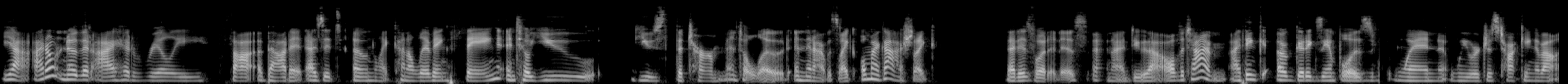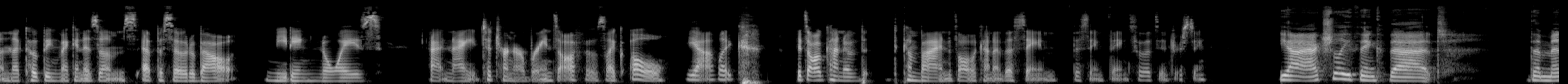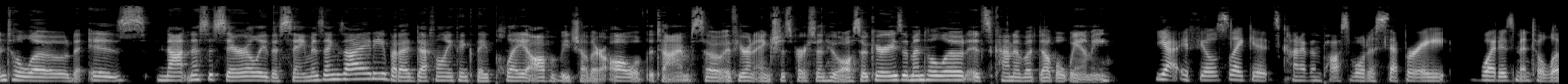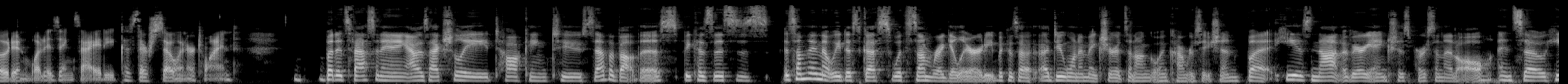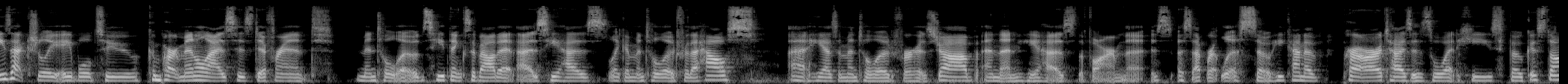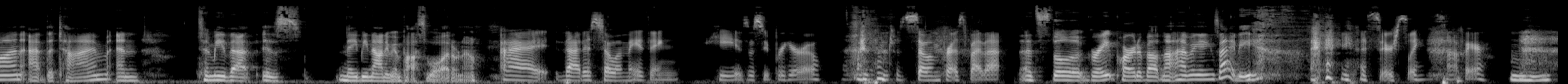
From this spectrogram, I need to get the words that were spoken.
Yeah, I don't know that I had really thought about it as its own like kind of living thing until you used the term mental load. And then I was like, oh my gosh, like that is what it is. And I do that all the time. I think a good example is when we were just talking about in the coping mechanisms episode about needing noise at night to turn our brains off. It was like, oh, yeah, like it's all kind of combined. It's all kind of the same, the same thing. So that's interesting. Yeah, I actually think that the mental load is not necessarily the same as anxiety, but I definitely think they play off of each other all of the time. So if you're an anxious person who also carries a mental load, it's kind of a double whammy. Yeah, it feels like it's kind of impossible to separate what is mental load and what is anxiety because they're so intertwined but it's fascinating. I was actually talking to Seb about this because this is it's something that we discuss with some regularity because I, I do want to make sure it's an ongoing conversation. But he is not a very anxious person at all, and so he's actually able to compartmentalize his different mental loads. He thinks about it as he has like a mental load for the house. Uh, he has a mental load for his job, and then he has the farm that is a separate list. So he kind of prioritizes what he's focused on at the time. And to me that is maybe not even possible. I don't know. I that is so amazing. He is a superhero. I'm just so impressed by that. That's the great part about not having anxiety. yeah, seriously, it's not fair. Mm-hmm.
